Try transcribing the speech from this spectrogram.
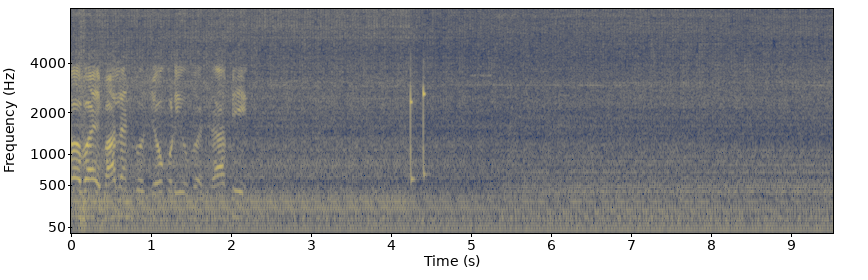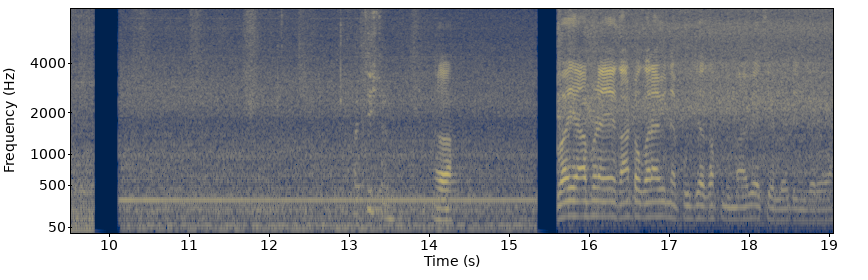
હા ભાઈ પાલનપુર ચોકડી ઉપર ટ્રાફિક. હા. ભાઈ આપણે કાંટો કરાવીને પૂજા કંપનીમાં આવ્યા છીએ લોડિંગ કરવા.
